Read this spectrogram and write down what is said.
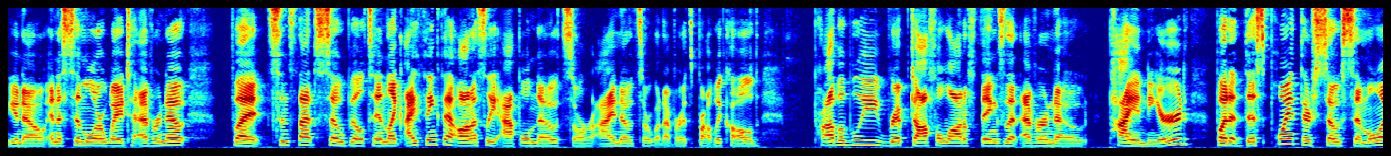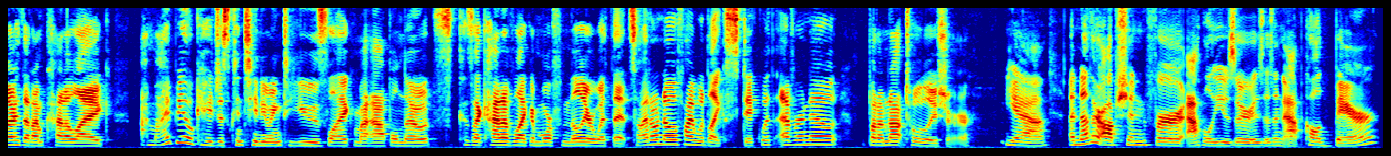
you know, in a similar way to Evernote. But since that's so built in, like I think that honestly Apple Notes or iNotes or whatever it's probably called probably ripped off a lot of things that Evernote pioneered, but at this point they're so similar that I'm kind of like I might be okay just continuing to use like my Apple Notes cuz I kind of like am more familiar with it. So I don't know if I would like stick with Evernote, but I'm not totally sure. Yeah. Another option for Apple users is an app called Bear.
